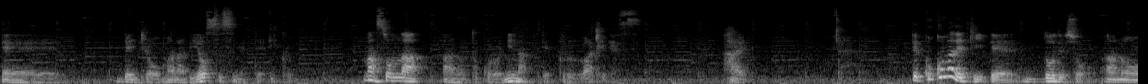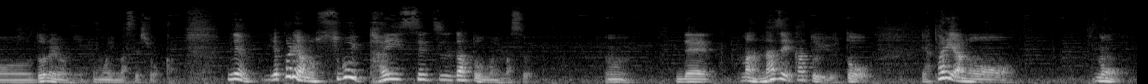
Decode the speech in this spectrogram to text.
えー、勉強学びを進めていく。まあそんなあのところになってくるわけです。はい。でここまで聞いてどうでしょう？あのどのように思いますでしょうか？ねやっぱりあのすごい大切だと思います。うん。でまあなぜかというとやっぱりあのもう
